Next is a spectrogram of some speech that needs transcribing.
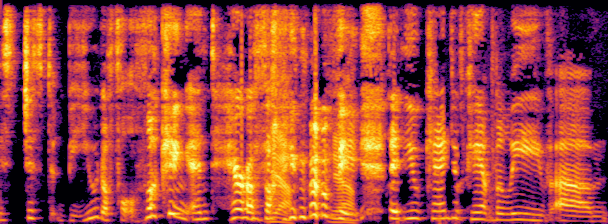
is just beautiful looking and terrifying yeah, movie yeah. that you kind of can't believe. Um,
